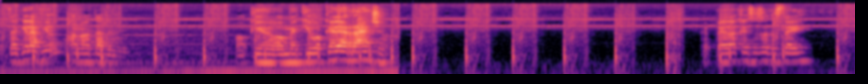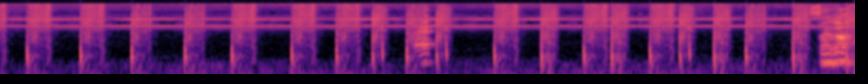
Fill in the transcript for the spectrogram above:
¿Está aquí la fuel o no está perdido? Ok, o me equivoqué de rancho. ¿Qué pedo? ¿Qué es eso que está ahí? Ver. Fuego.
